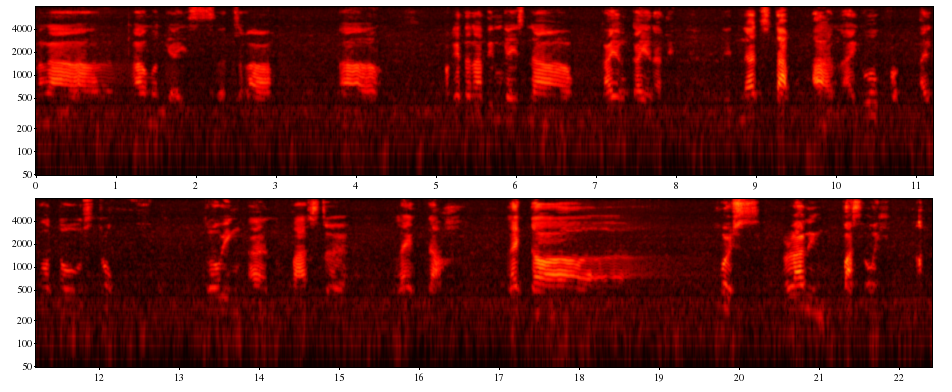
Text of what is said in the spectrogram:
mga hamon guys. At saka ah pakita natin guys na kayang-kaya natin. Not stop and I go I go to stroke throwing and faster like the like the horse running fast away.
